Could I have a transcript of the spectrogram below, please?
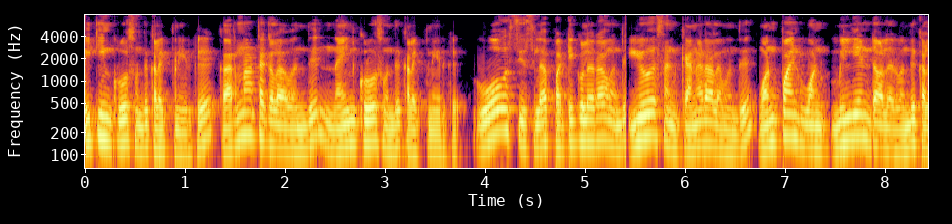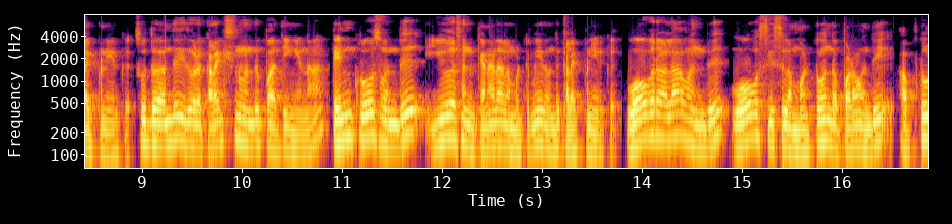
எயிட்டீன் க்ரோஸ் வந்து கலெக்ட் பண்ணியிருக்கு. கர்நாடகாவில் வந்து நைன் க்ரோஸ் வந்து கலெக்ட் பண்ணியிருக்கு. ஓவர்சீஸில் பர்டிகுலராக வந்து யூஎஸ் அண்ட் கனடாவில் வந்து one point one million dollar வந்து கலெக்ட் பண்ணியிருக்கு. ஸோ இது வந்து இதோட கலெக்ஷன் வந்து பார்த்தீங்கன்னா டென் க்ரோஸ் வந்து யூஎஸ் அண்ட் கனடாவில் மட்டுமே இது வந்து கலெக்ட் பண்ணியிருக்கு. ஓவராலாக வந்து ஓவர்சீஸில் மட்டும் இந்த படம் வந்து அப் டு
